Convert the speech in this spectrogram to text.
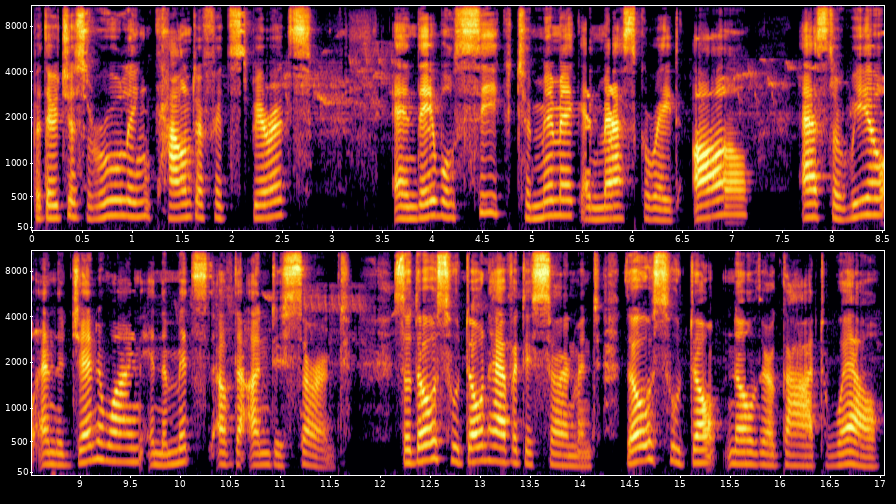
but they're just ruling counterfeit spirits and they will seek to mimic and masquerade all as the real and the genuine in the midst of the undiscerned. So those who don't have a discernment, those who don't know their God well,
